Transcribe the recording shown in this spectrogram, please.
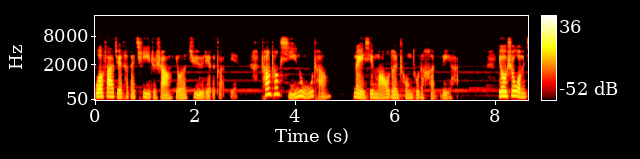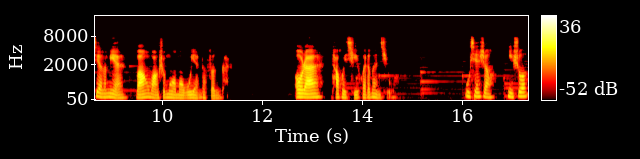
我发觉他在气质上有了剧烈的转变，常常喜怒无常，内心矛盾冲突的很厉害。有时我们见了面，往往是默默无言的分开。偶然，他会奇怪的问起我：“吴先生，你说，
